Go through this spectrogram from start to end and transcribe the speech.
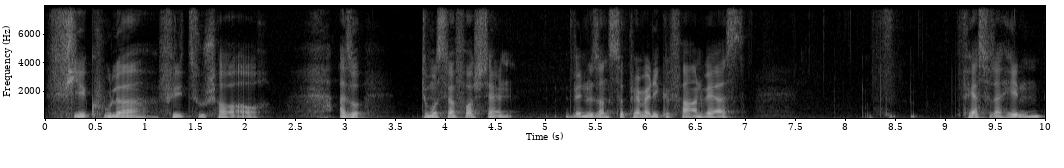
viel cooler für die Zuschauer auch. Also, du musst dir mal vorstellen, wenn du sonst zur Premier League gefahren wärst, fährst du dahin,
